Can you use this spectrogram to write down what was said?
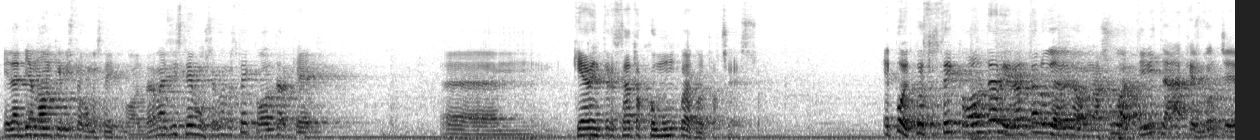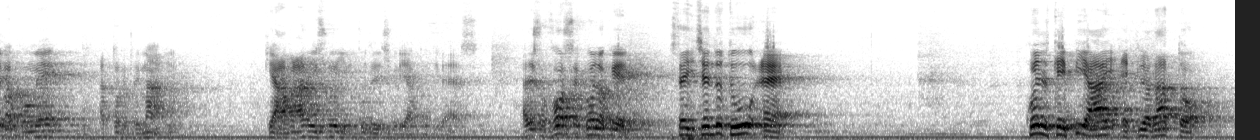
e l'abbiamo anche visto come stakeholder, ma esisteva un secondo stakeholder che, ehm, che era interessato comunque a quel processo. E poi questo stakeholder in realtà lui aveva una sua attività che svolgeva come attore primario, che avrà i suoi input e i suoi output diversi. Adesso forse quello che stai dicendo tu è quel KPI è più adatto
